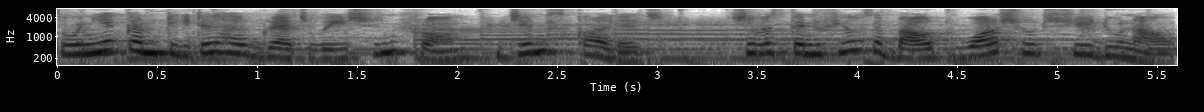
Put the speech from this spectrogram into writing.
Sonia completed her graduation from Jim's College. She was confused about what should she do now.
